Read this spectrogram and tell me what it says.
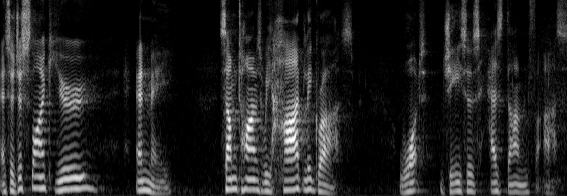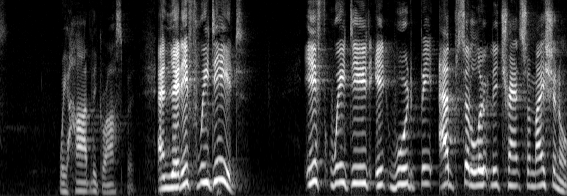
And so, just like you and me, sometimes we hardly grasp what Jesus has done for us. We hardly grasp it. And yet, if we did, if we did, it would be absolutely transformational.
